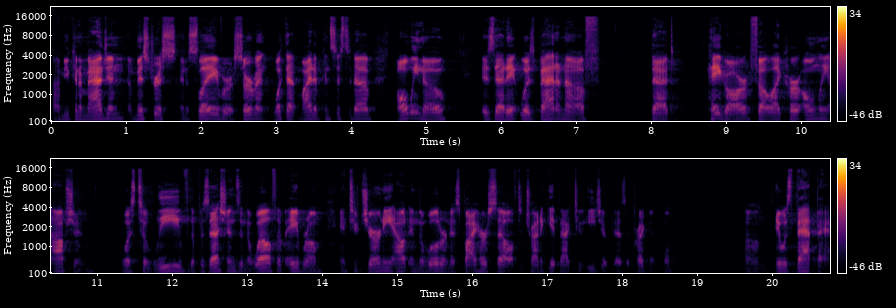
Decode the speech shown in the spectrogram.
Um, you can imagine a mistress and a slave or a servant, what that might have consisted of. All we know is that it was bad enough that Hagar felt like her only option was to leave the possessions and the wealth of Abram and to journey out in the wilderness by herself to try to get back to Egypt as a pregnant woman. Um, it was that bad.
